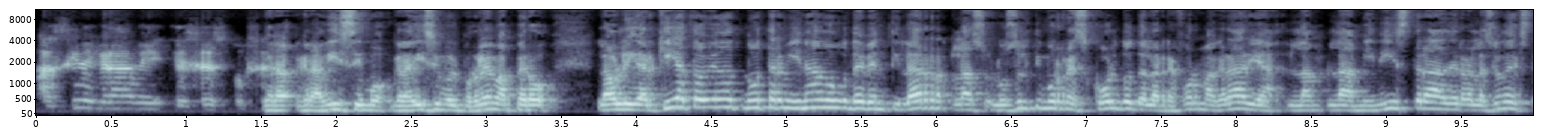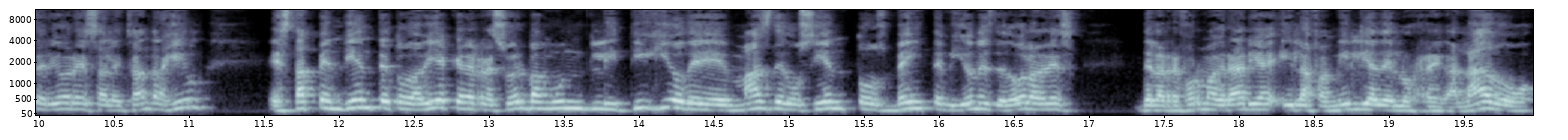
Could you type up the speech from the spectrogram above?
Así de grave es esto. gravísimo, gravísimo el problema, pero la oligarquía todavía no, ha terminado de ventilar los últimos rescoldos de la reforma agraria. La, ministra de Relaciones Exteriores, Alexandra Hill, está pendiente todavía que le resuelvan un litigio de más de 220 millones de dólares de la reforma agraria y la familia de los regalados,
